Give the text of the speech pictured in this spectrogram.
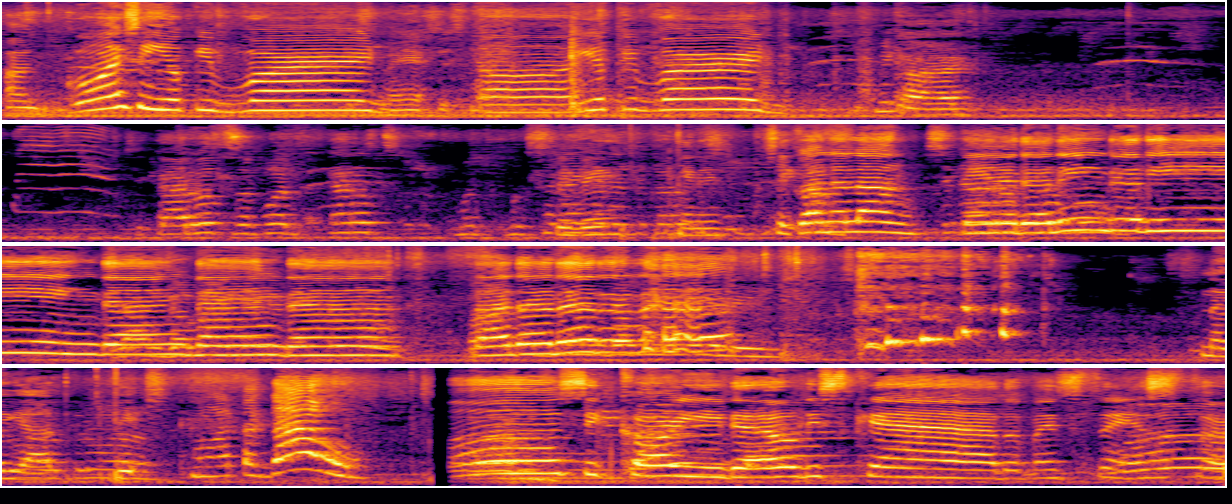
Agoy, si Yuki Bird! Na. Ah, Yuki Bird! May car. Si Carrot sa pod. Carrot. Mag magsakay ka dito. Kini. Siko na lang. Ding da ding dang dang dang. Da da da da da. Nagyat. Mga tagaw! Oh, si Cory, the eldest cat of my sister.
